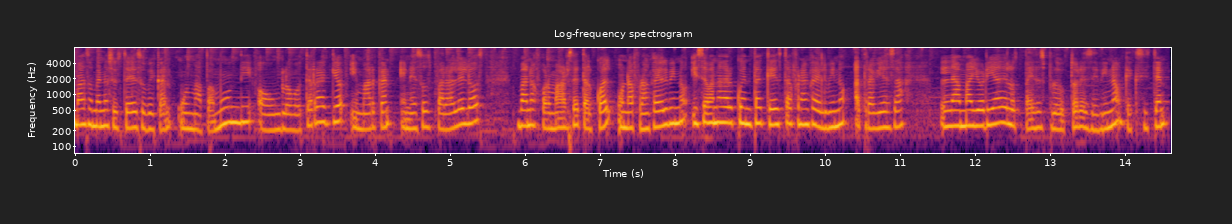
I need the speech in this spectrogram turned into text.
más o menos si ustedes ubican un mapa mundi o un globo terráqueo y marcan en esos paralelos, van a formarse tal cual una franja del vino y se van a dar cuenta que esta franja del vino atraviesa la mayoría de los países productores de vino que existen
